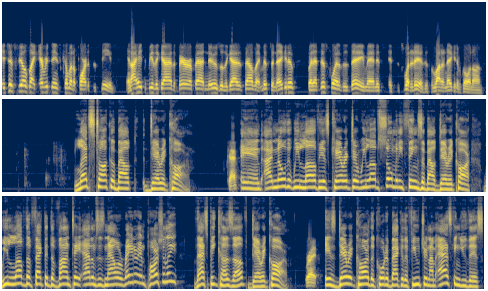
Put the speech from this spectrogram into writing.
it just feels like everything's coming apart at the seams. And I hate to be the guy, the bearer of bad news, or the guy that sounds like Mr. Negative, but at this point of the day, man, it's it's, it's what it is. It's a lot of negative going on. Let's talk about Derek Carr. Okay. And I know that we love his character. We love so many things about Derek Carr. We love the fact that Davante Adams is now a Raider, and partially that's because of Derek Carr. Right. Is Derek Carr the quarterback of the future? And I'm asking you this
